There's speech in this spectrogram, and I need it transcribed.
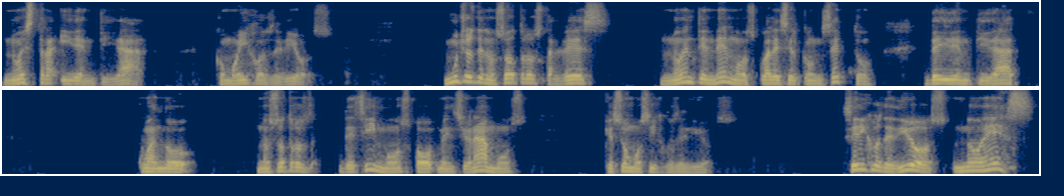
nuestra identidad como hijos de Dios, muchos de nosotros tal vez no entendemos cuál es el concepto de identidad cuando nosotros decimos o mencionamos que somos hijos de Dios. Ser hijos de Dios no es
